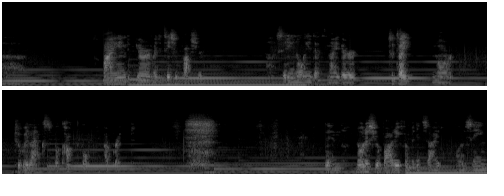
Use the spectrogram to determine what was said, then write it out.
Uh, find your meditation posture, uh, sitting in a way that's neither too tight nor too relaxed, but comfortable and upright. Then notice your body from the inside, noticing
